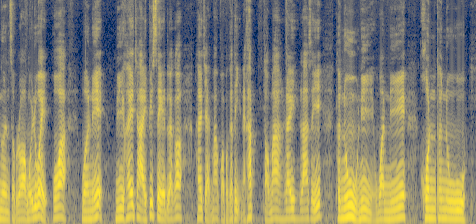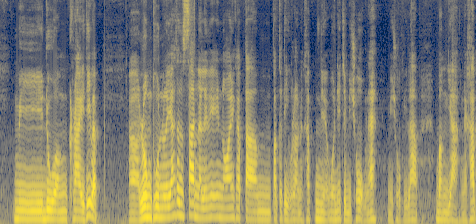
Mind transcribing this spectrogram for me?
เงินสำรองไว้ด้วย เพราะว่าวันนี้มีค่าใช้จ่ายพิเศษแล้วก็ค่าใช้จ่ายมากกว่าปกตินะครับ ต่อมาในราศีธนูนี่วันนี้คนธนูมีดวงใครที่แบบลงทุนระยะสั้นๆอะไรเล็กน้อยๆครับตามปกติของเรานะครับเนี่ยวันนี้จะมีโชคนะมีโชคมีลาบบางอย่างนะครับ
